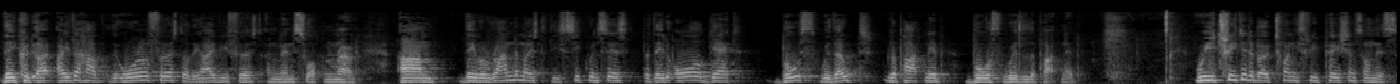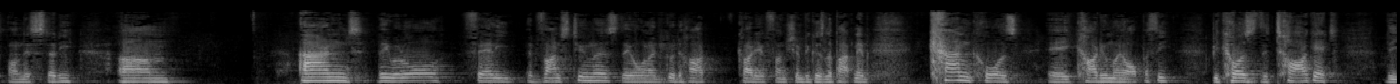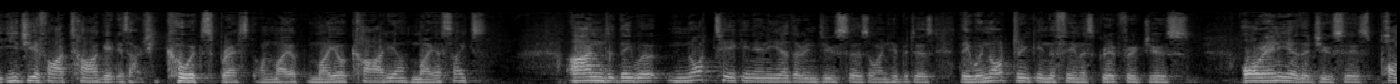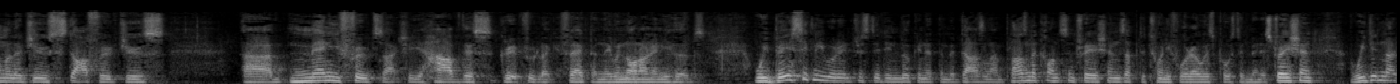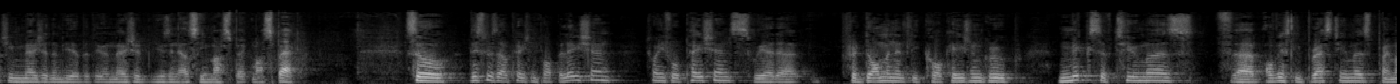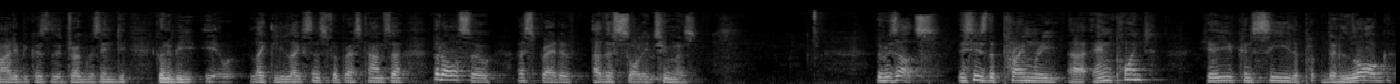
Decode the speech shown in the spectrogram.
They could either have the oral first or the IV first and then swap them around. Um, they were randomized to these sequences, but they'd all get both without lapatinib, both with lapatinib. We treated about 23 patients on this, on this study. Um, and they were all fairly advanced tumors. They all had good heart cardiac function because lapatinib can cause a cardiomyopathy because the target, the EGFR target, is actually co-expressed on my, myocardial myocytes. And they were not taking any other inducers or inhibitors. They were not drinking the famous grapefruit juice or any other juices, pomelo juice, starfruit juice, uh, many fruits actually have this grapefruit-like effect, and they were not on any herbs. We basically were interested in looking at the midazolam plasma concentrations up to 24 hours post-administration. We didn't actually measure them here, but they were measured using LC mass spec, mass spec. So this was our patient population, 24 patients. We had a predominantly Caucasian group, mix of tumors, uh, obviously, breast tumors, primarily because the drug was going to be uh, likely licensed for breast cancer, but also a spread of other solid tumors. The results. This is the primary uh, endpoint. Here you can see the, the log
